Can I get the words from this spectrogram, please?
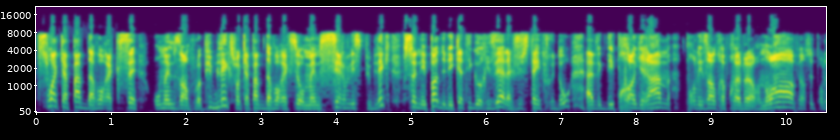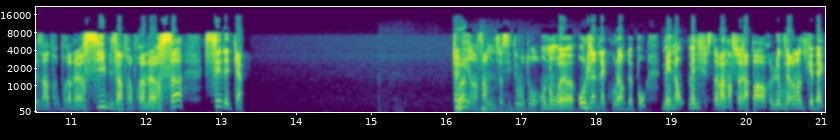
soient capables d'avoir accès aux mêmes emplois publics, soient capables d'avoir accès aux mêmes services publics. Ce n'est pas de les catégoriser à la Justin Trudeau avec des programmes pour les entrepreneurs noirs puis ensuite pour les entrepreneurs cibles, les entrepreneurs ça, c'est d'être capable tenir ensemble une société autour, au nom, euh, au-delà de la couleur de peau. Mais non, manifestement, dans ce rapport, le gouvernement du Québec,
